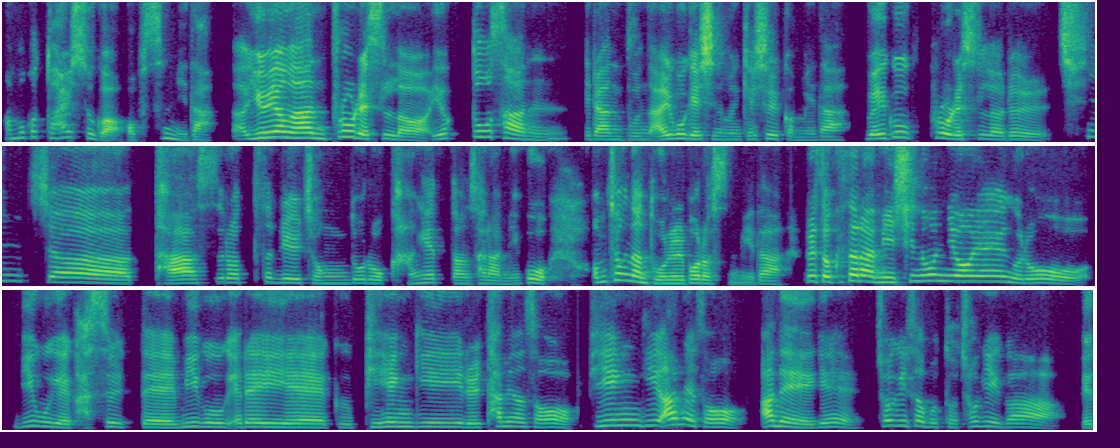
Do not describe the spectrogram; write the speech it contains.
아무것도 할 수가 없습니다. 아, 유명한 프로레슬러 역도산이란 분 알고 계시는 분 계실 겁니다. 외국 프로레슬러를 진짜 다 쓰러뜨릴 정도로 강했던 사람이고 엄청난 돈을 벌었습니다. 그래서 그 사람이 신혼여행으로 미국에 갔을 때 미국 LA의 그 비행기를 타면서 비행기 안에서 아내에게 저기서부터 저기가 내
